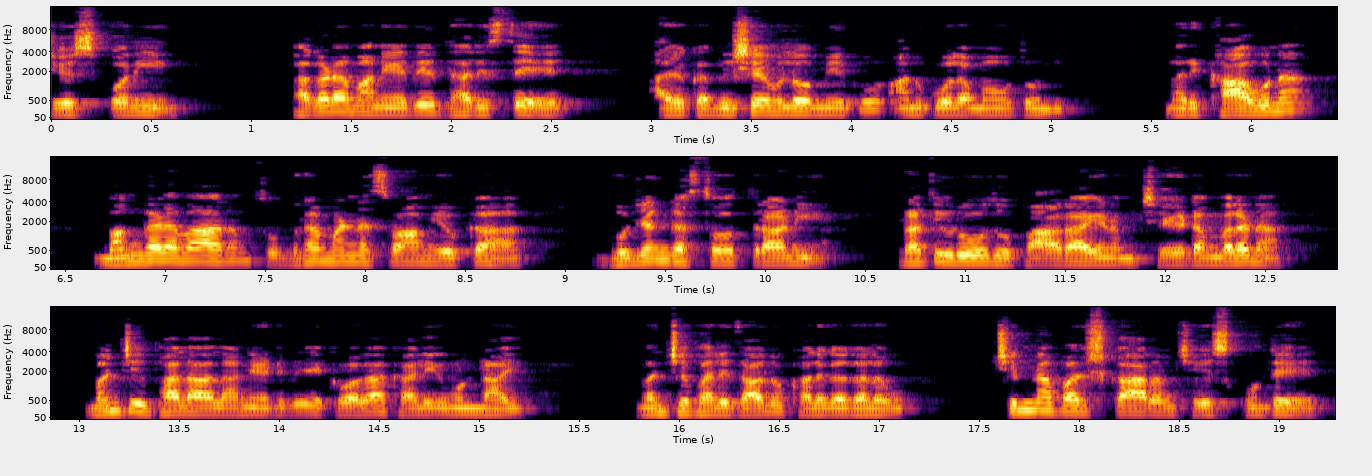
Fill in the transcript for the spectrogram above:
చేసుకొని పగడం అనేది ధరిస్తే ఆ యొక్క విషయంలో మీకు అనుకూలమవుతుంది. మరి కావున మంగళవారం సుబ్రహ్మణ్య స్వామి యొక్క భుజంగ స్తోత్రాన్ని ప్రతిరోజు పారాయణం చేయడం వలన మంచి ఫలాలు అనేటివి ఎక్కువగా కలిగి ఉన్నాయి. మంచి ఫలితాలు కలగగలవు. చిన్న పరిష్కారం చేసుకుంటే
